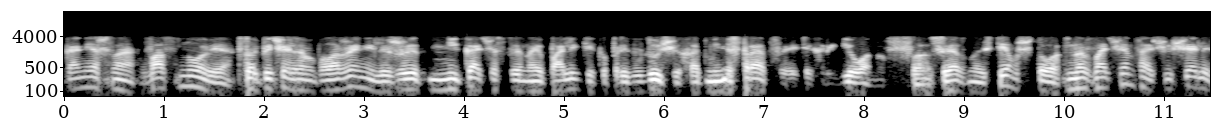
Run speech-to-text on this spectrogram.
Конечно, в основе столь печального положения лежит некачественная политика предыдущих администраций этих регионов, связанная с тем, что назначенцы ощущали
